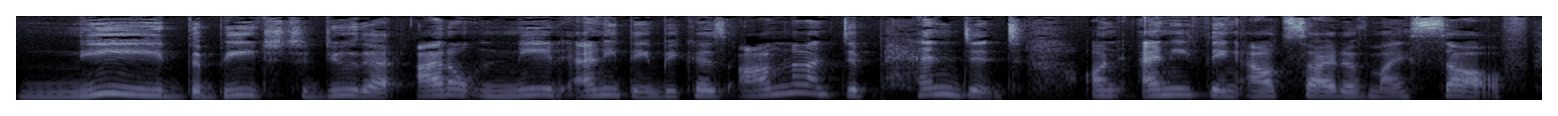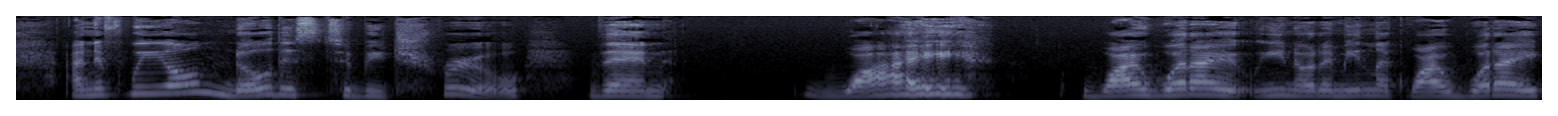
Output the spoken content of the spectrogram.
need the beach to do that. I don't need anything because I'm not dependent on anything outside of myself. And if we all know this to be true, then why why would I, you know what I mean? Like why would I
